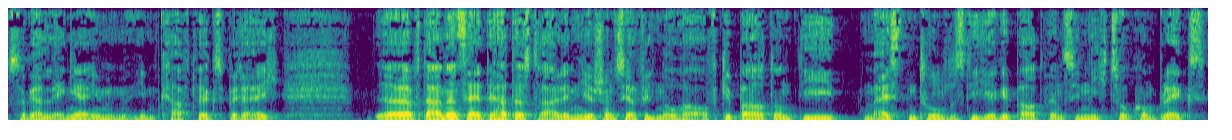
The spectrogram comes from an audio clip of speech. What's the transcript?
sogar länger im, im Kraftwerksbereich. Äh, auf der anderen Seite hat Australien hier schon sehr viel Know-how aufgebaut und die meisten Tunnels, die hier gebaut werden, sind nicht so komplex,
